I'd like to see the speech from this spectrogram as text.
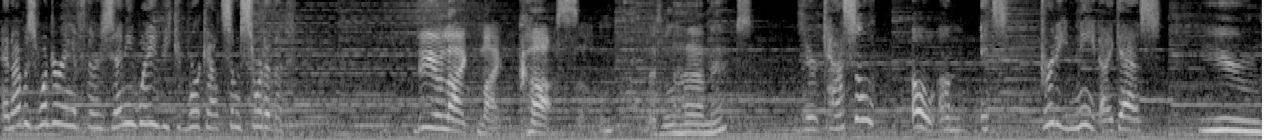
and I was wondering if there's any way we could work out some sort of a. Do you like my castle, little hermit? Your castle? Oh, um, it's pretty neat, I guess. You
